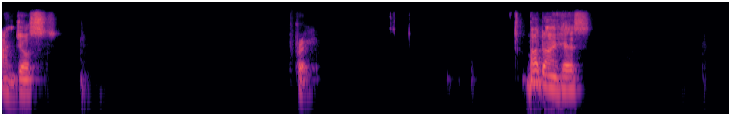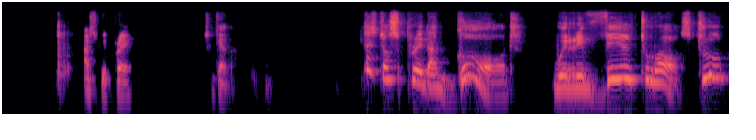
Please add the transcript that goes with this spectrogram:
and just pray. Bow down heads as we pray together. Let's just pray that God will reveal to us through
